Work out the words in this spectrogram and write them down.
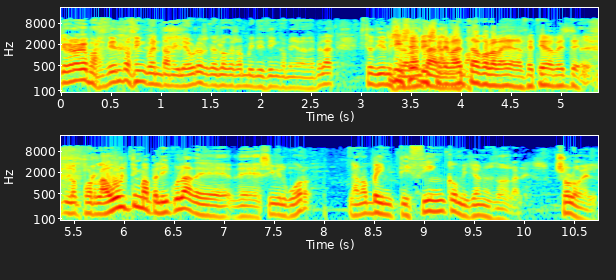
Yo creo que por 150.000 euros, que es lo que son 25 millones de pelas, este tío ni Ni se se, ni levanta, se de la levanta por la mañana, efectivamente. Eh, Por la última película de, de Civil War, ganó 25 millones de dólares. Solo él.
